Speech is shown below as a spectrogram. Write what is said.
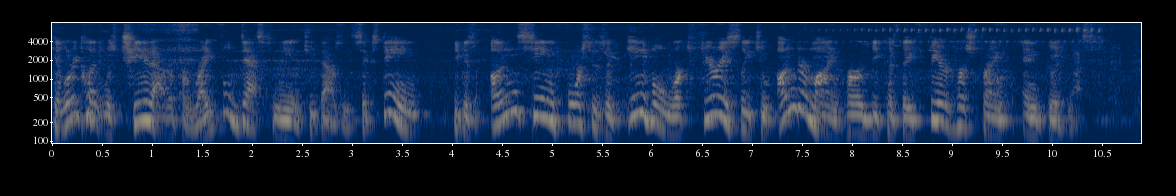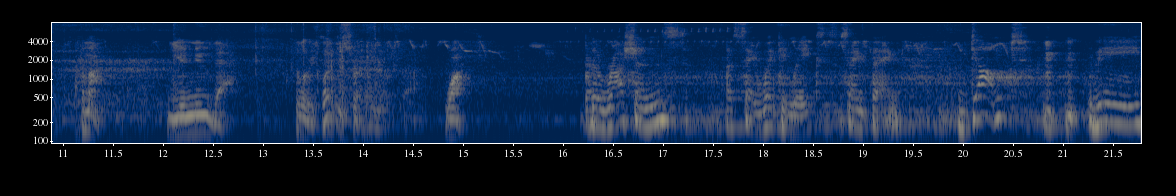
Hillary Clinton was cheated out of her rightful destiny in 2016 because unseen forces of evil worked furiously to undermine her because they feared her strength and goodness. Come on, you knew that. Hillary Clinton certainly knows that. Watch. The Russians, let's say WikiLeaks, same thing, dumped the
